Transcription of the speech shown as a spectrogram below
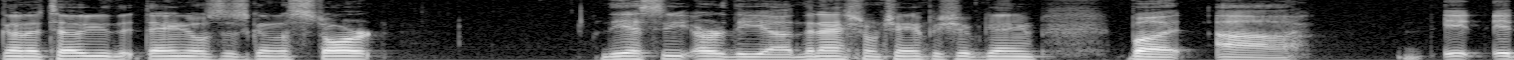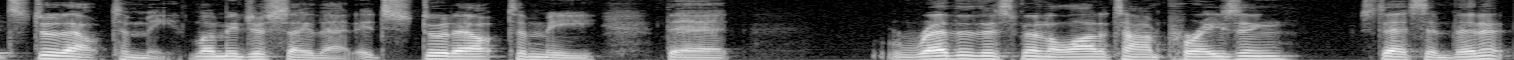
going to tell you that Daniels is going to start the SC or the uh, the national championship game, but uh, it it stood out to me. Let me just say that it stood out to me that rather than spend a lot of time praising Stetson Bennett,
